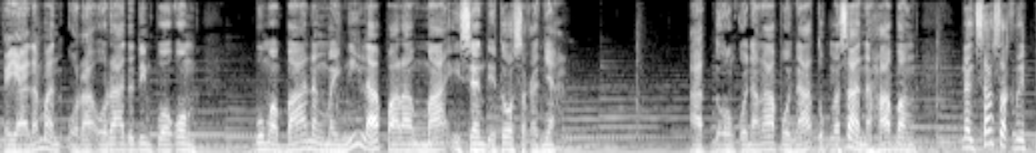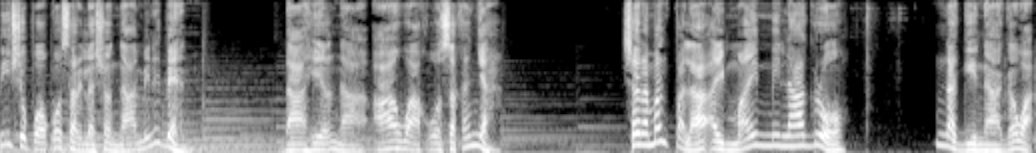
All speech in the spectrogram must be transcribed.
Kaya naman ora-orada din po akong bumaba ng Maynila para ma-send ito sa kanya. At doon ko na nga po natuklasan na habang nagsasakripisyo po ako sa relasyon namin ni Ben dahil naaawa ako sa kanya. Siya naman pala ay may milagro na ginagawa.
